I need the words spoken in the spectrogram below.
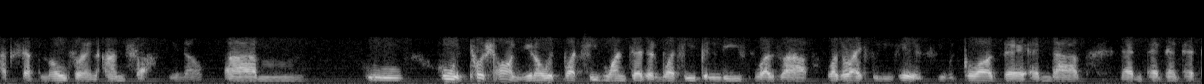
accept no for an answer, you know, um, who who would push on, you know, with what he wanted and what he believed was uh, was rightfully his. He would go out there and, uh, and, and, and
